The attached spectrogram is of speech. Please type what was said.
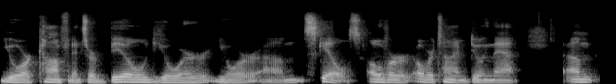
your confidence or build your your um, skills over over time doing that. Um,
